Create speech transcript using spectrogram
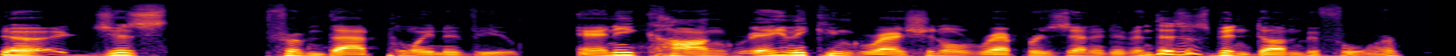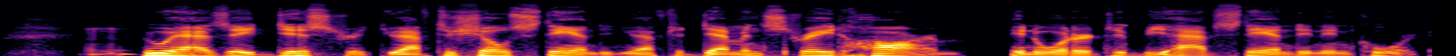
Uh, just from that point of view, any any congressional representative, and this has been done before, mm-hmm. who has a district, you have to show standing, you have to demonstrate harm in order to be have standing in court.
